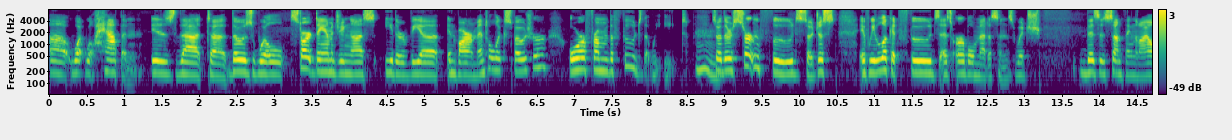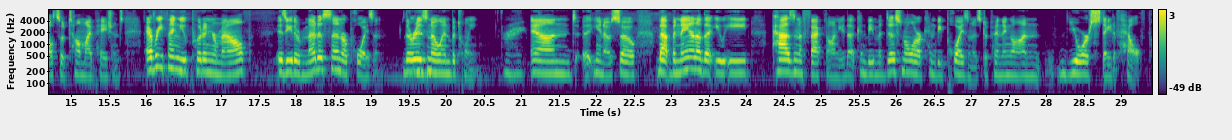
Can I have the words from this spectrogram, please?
uh, what will happen is that uh, those will start damaging us either via environmental exposure or from the foods that we eat. Mm. So there's certain foods. So just if we look at foods as herbal medicines, which this is something that I also tell my patients, everything you put in your mouth is either medicine or poison. There mm. is no in between. Right. And, uh, you know, so that banana that you eat has an effect on you that can be medicinal or can be poisonous depending on your state of health.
